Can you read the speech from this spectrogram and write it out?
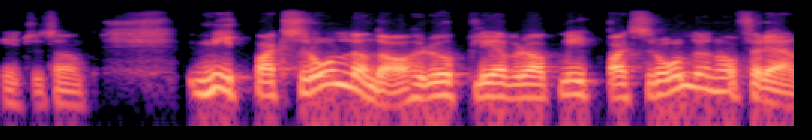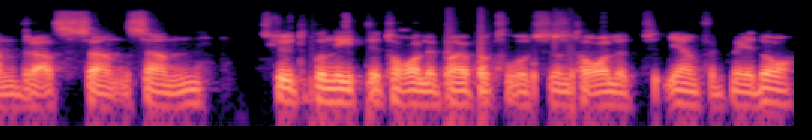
intressant. Mittbacksrollen då? Hur upplever du att mittbacksrollen har förändrats sen, sen slutet på 90-talet, början på 2000-talet jämfört med idag?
